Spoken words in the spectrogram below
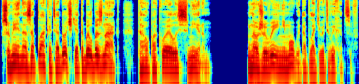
Сумея нас заплакать о дочке, это был бы знак. Та упокоилась с миром. Но живые не могут оплакивать выходцев.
